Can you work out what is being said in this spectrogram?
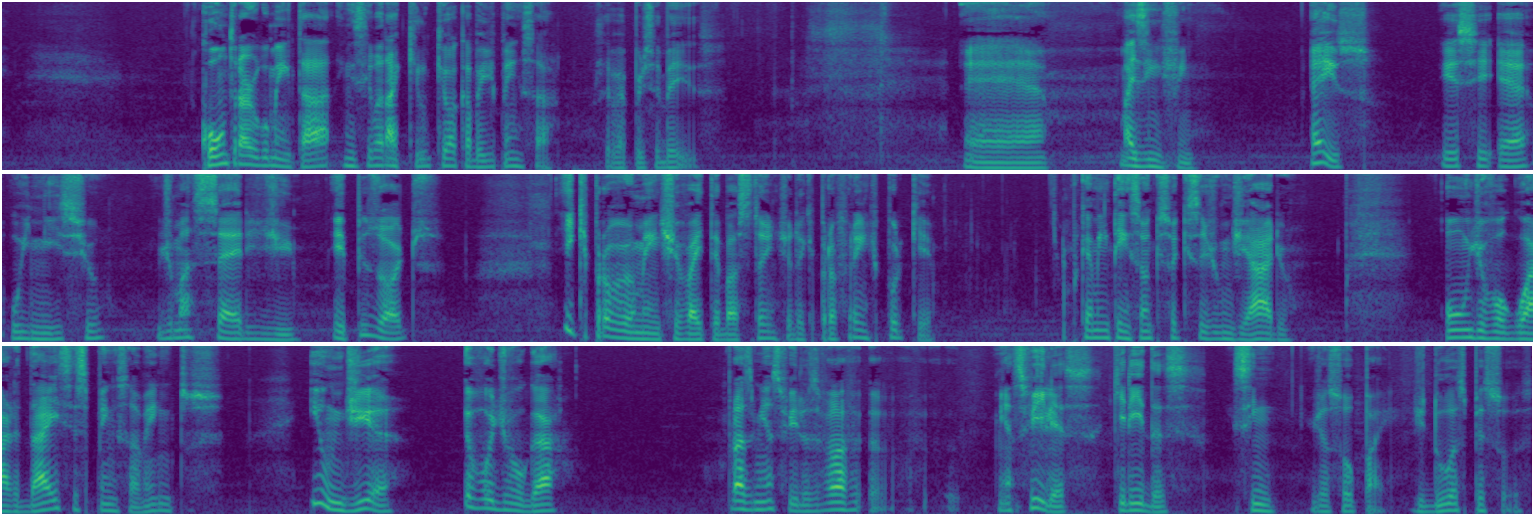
contra-argumentar em cima daquilo que eu acabei de pensar. Você vai perceber isso. É... Mas enfim, é isso esse é o início de uma série de episódios e que provavelmente vai ter bastante daqui para frente. Por quê? Porque a minha intenção é que isso aqui seja um diário onde eu vou guardar esses pensamentos e um dia eu vou divulgar para as minhas filhas. Falar, minhas filhas queridas, sim, já sou pai de duas pessoas,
